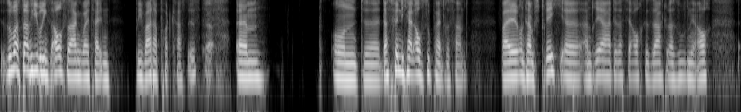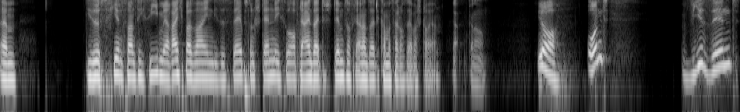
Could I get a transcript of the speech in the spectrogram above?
sowas darf ich übrigens auch sagen, weil es halt ein privater Podcast ist. Ja. Ähm, und äh, das finde ich halt auch super interessant. Weil unterm Strich, äh, Andrea hatte das ja auch gesagt, oder Susan ja auch, ähm, dieses 24-7 erreichbar sein, dieses selbst und ständig, so auf der einen Seite stimmt's, auf der anderen Seite kann man es halt auch selber steuern. Ja, genau. Ja, Und wir sind,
